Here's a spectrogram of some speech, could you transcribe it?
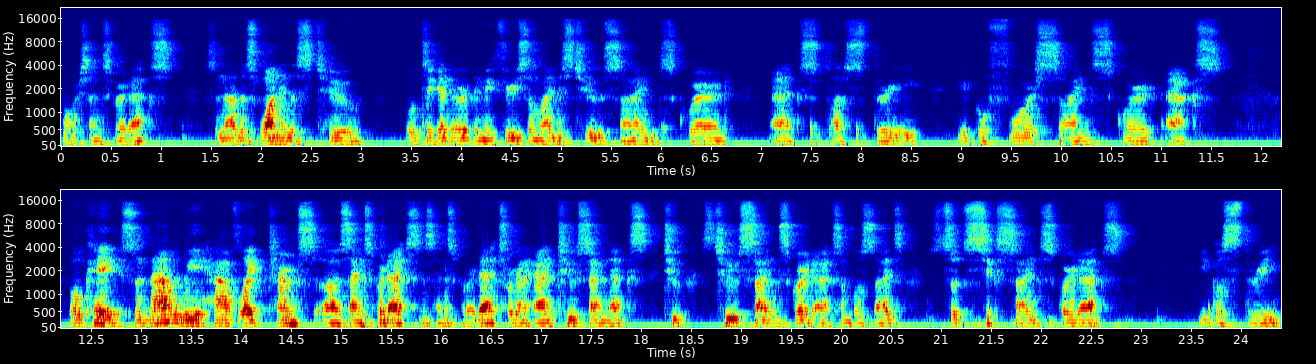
4 sine squared x. So now this 1 and this 2, well together they make 3, so minus 2 sine squared x plus 3 equal 4 sine squared x. Okay, so now we have like terms, uh, sine squared x and sine squared x. We're going to add 2 sine x, 2, 2 sine squared x on both sides. So 6 sine squared x equals 3.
